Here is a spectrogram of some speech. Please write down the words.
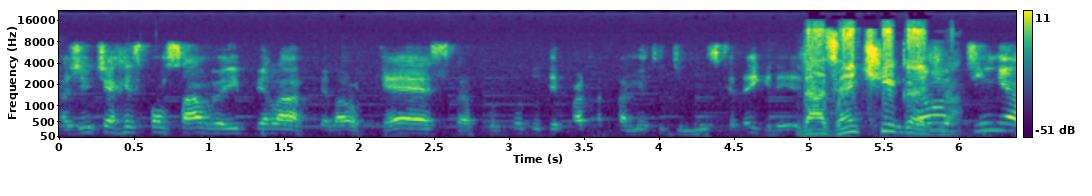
a gente é responsável aí pela, pela orquestra, por todo o departamento de música da igreja. Das antigas então, já. eu tinha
